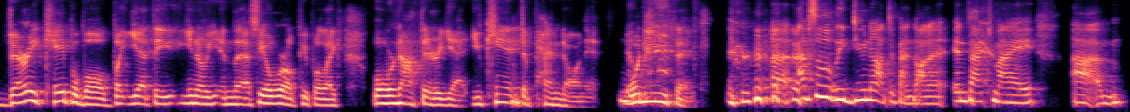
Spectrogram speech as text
very capable but yet they you know in the seo world people are like well we're not there yet. You can't depend on it. No. what do you think? Uh, absolutely do not depend on it. In fact my um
